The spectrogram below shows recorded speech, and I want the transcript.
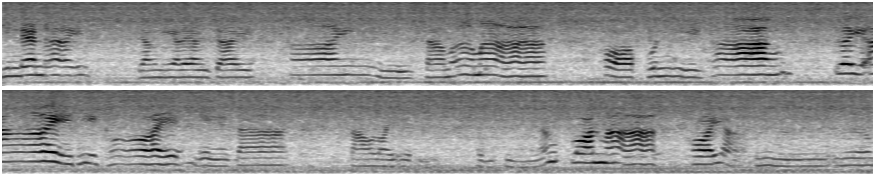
ทินแดนไทย ยังมีแรงใจให้เสมอมา ขอบคุณอีกครั้งเอ้ยอายที่คอยเมตตาสาวลอยเอ็ดส่งเสียงร้อนมา คอยอย่าเพิ่งลืม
